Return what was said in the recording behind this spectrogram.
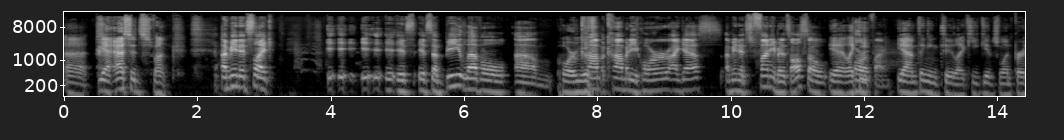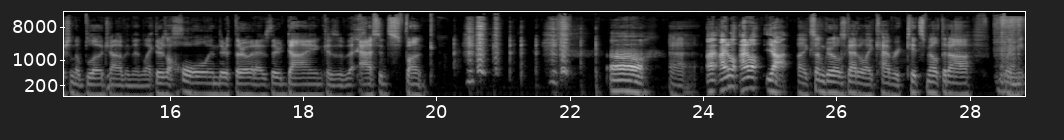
uh, yeah, acid spunk. I mean, it's like it, it, it, it, it's it's a B level um horror movie. com- comedy horror, I guess. I mean, it's funny, but it's also yeah, like he, horrifying. yeah, I'm thinking too. Like he gives one person a blowjob, and then like there's a hole in their throat as they're dying because of the acid spunk. Oh, uh, I, I don't I don't yeah. like some girl's got to like have her tits melted off when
